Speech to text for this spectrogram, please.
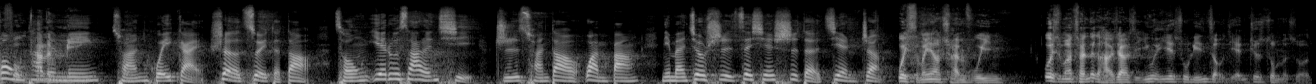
奉他的名传悔改赦罪的道，从耶路撒冷起，直传到万邦。你们就是这些事的见证。为什么要传福音？为什么要传这个好消息？因为耶稣临走前就是这么说的。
